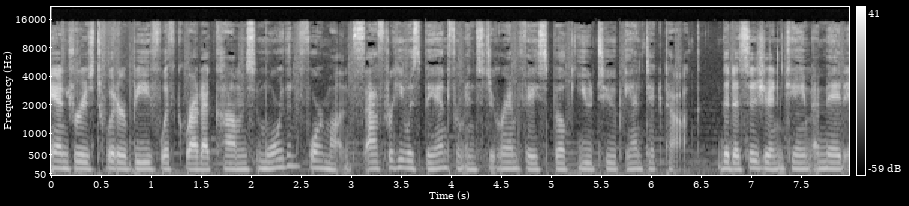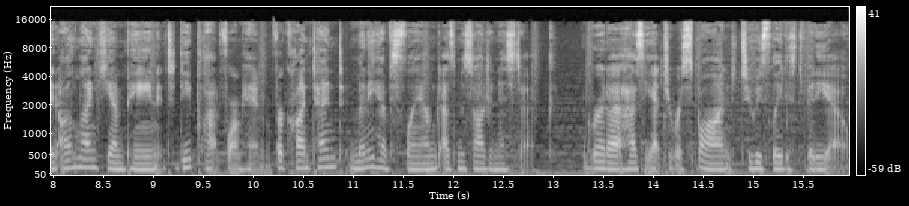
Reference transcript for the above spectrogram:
Andrew's Twitter beef with Greta comes more than four months after he was banned from Instagram, Facebook, YouTube, and TikTok. The decision came amid an online campaign to deplatform him for content many have slammed as misogynistic. Greta has yet to respond to his latest video.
